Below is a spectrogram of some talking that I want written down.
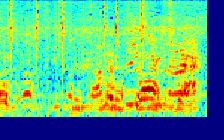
I'm a flashback.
